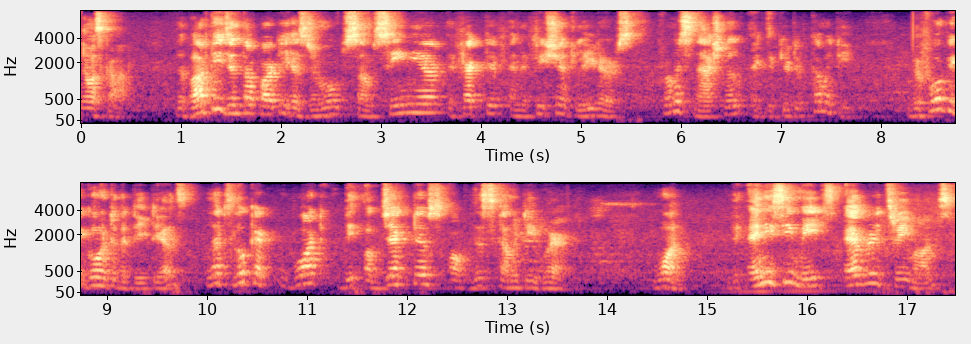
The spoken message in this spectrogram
Namaskar. The Bharatiya Janata Party has removed some senior, effective, and efficient leaders from its National Executive Committee. Before we go into the details, let's look at what the objectives of this committee were. 1. The NEC meets every three months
